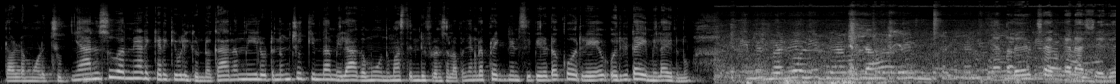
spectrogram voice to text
ഇതവളുടെ മോൾ ചുക്കി. ഞാൻ സുവർണ ഇടയ്ക്കിടയ്ക്ക് വിളിക്കുന്നുണ്ട്. കാരണം നീലൂട്ടനും ചുക്കിയും തമ്മിൽ ആകെ മൂന്ന് മാസത്തിന് ഡിഫറൻസ് ഉള്ളൂ. അപ്പോൾ ഞങ്ങളുടെ പ്രഗ്നൻസി പീരീഡ് ഒക്കെ ഒരേ ഒരു ടൈമിലായിരുന്നു. ഞങ്ങൾ ചെങ്ങനാശ്ശേരി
